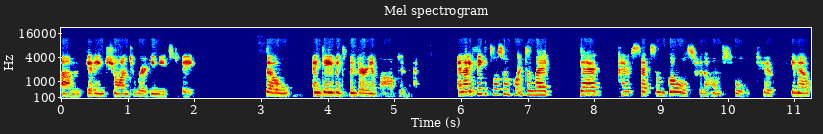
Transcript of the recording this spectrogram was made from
um, getting Sean to where he needs to be. So, and David's been very involved in that. And I think it's also important to let dad kind of set some goals for the homeschool too. You know,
